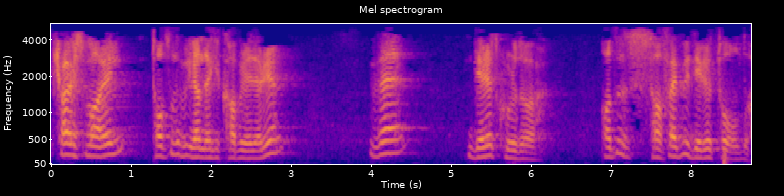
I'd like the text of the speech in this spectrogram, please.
Şah İsmail topladı bir yandaki kabileleri ve devlet kurdu. Adı Safevi devleti oldu.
